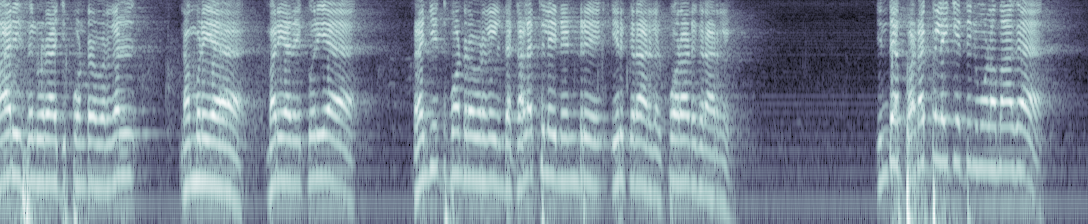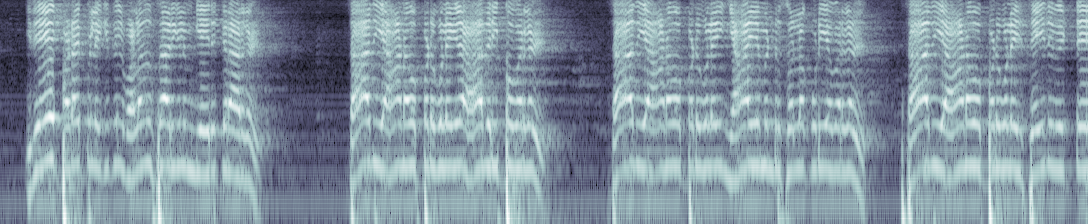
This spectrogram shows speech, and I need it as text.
மாரி செல்வராஜ் போன்றவர்கள் நம்முடைய மரியாதைக்குரிய ரஞ்சித் போன்றவர்கள் இந்த களத்திலே நின்று இருக்கிறார்கள் போராடுகிறார்கள். இந்த படப்பிலக்கியத்தின் மூலமாக இதே படப்பிலக்கியத்தில் வலதுசாரிகளும் இங்கே இருக்கிறார்கள். சாதி ஆணவ படுகொலையை ஆதரிப்பவர்கள் சாதி ஆணவ படுகொலை நியாயம் என்று சொல்லக்கூடியவர்கள் சாதி ஆணவ படுகொலை செய்துவிட்டு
